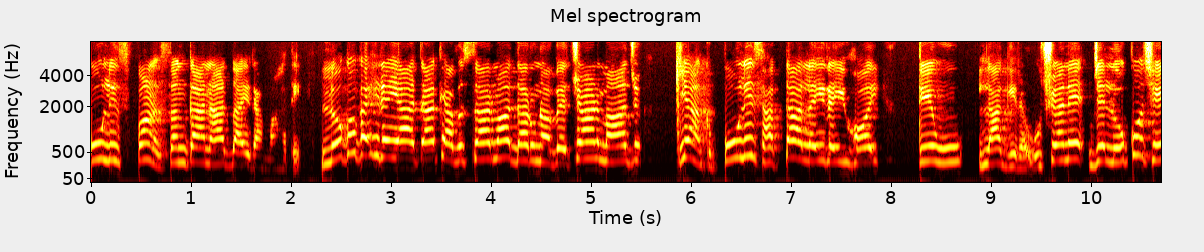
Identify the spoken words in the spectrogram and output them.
પોલીસ પણ શંકાના દાયરામાં હતી. લોકો કહી રહ્યા હતા કે આ વિસ્તારમાં દારૂના વેચાણમાં જ ક્યાંક પોલીસ હપ્તા લઈ રહી હોય તેવું લાગી રહ્યું છે અને જે લોકો છે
